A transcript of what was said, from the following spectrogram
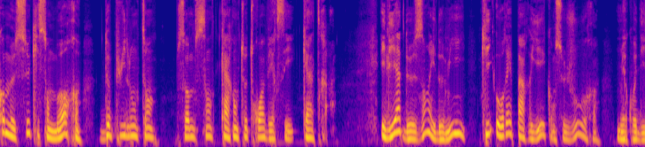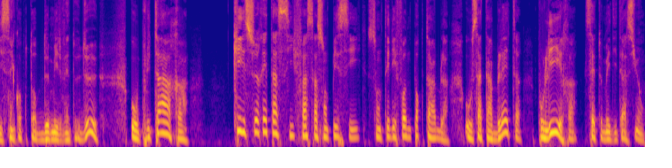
comme ceux qui sont morts depuis longtemps. Psaume 143, verset 4. Il y a deux ans et demi, qui aurait parié qu'en ce jour, mercredi 5 octobre 2022, ou plus tard, qu'il serait assis face à son PC, son téléphone portable ou sa tablette pour lire cette méditation.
